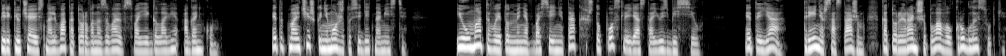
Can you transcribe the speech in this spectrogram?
Переключаюсь на льва, которого называю в своей голове огоньком. Этот мальчишка не может усидеть на месте. И уматывает он меня в бассейне так, что после я остаюсь без сил. Это я, тренер со стажем, который раньше плавал круглые сутки.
